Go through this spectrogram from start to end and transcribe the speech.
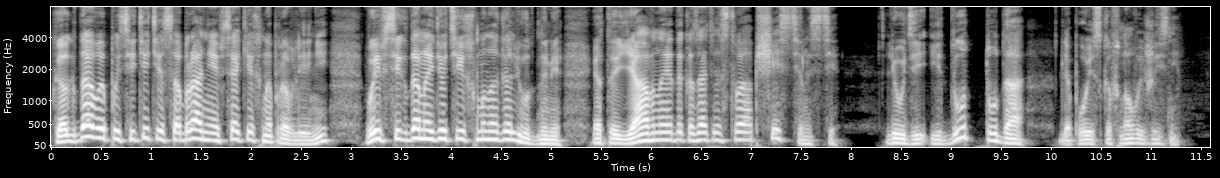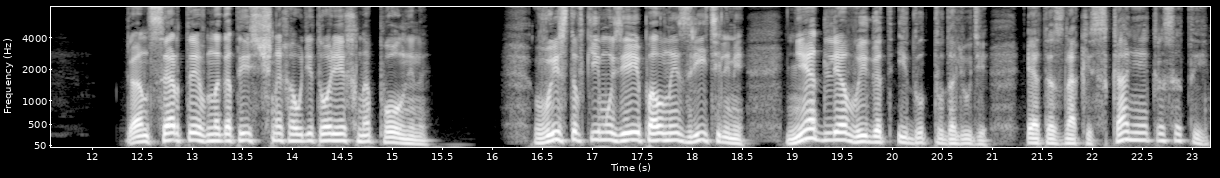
Когда вы посетите собрания всяких направлений, вы всегда найдете их многолюдными. Это явное доказательство общественности. Люди идут туда для поисков новой жизни. Концерты в многотысячных аудиториях наполнены. Выставки и музеи полны зрителями. Не для выгод идут туда люди. Это знак искания красоты.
